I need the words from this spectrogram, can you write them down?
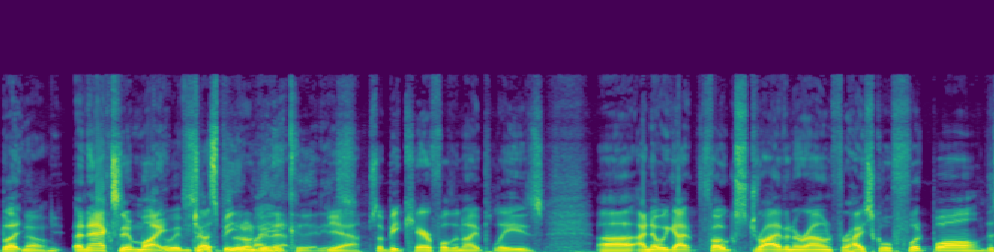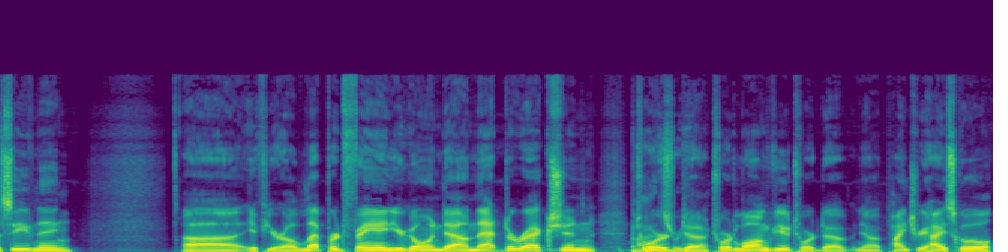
but No. an accident might. If you to speed, it don't do that. could, yes. Yeah. So be careful tonight, please. Uh, I know we got folks driving around for high school football this evening. Uh, if you're a Leopard fan, you're going down that direction toward uh, toward Longview, toward uh, you know, Pine Tree High School.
